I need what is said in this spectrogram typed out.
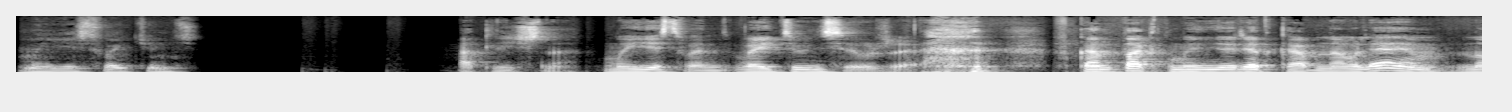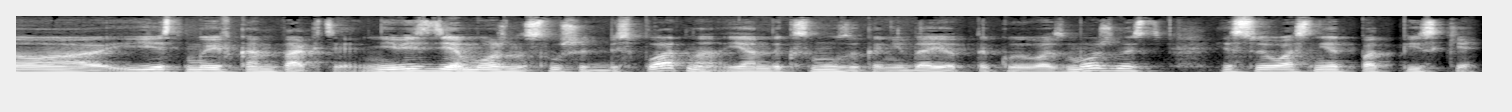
Мы есть в iTunes. Отлично. Мы есть в, в iTunes уже. Вконтакт мы редко обновляем, но есть мы и ВКонтакте. Не везде можно слушать бесплатно. Яндекс Музыка не дает такую возможность, если у вас нет подписки.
